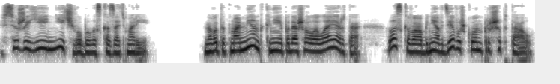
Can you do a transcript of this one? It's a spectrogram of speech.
Все же ей нечего было сказать Мари. Но в этот момент к ней подошел Лаэрта, ласково обняв девушку, он прошептал.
